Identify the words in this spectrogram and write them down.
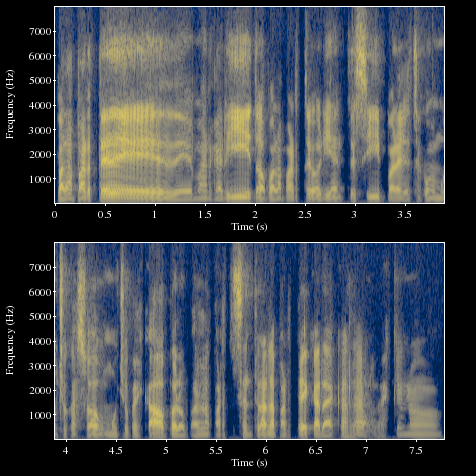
para la parte de, de, Margarita o para la parte de Oriente sí, para allá se come mucho cazón, mucho pescado, pero para la parte central, la parte de Caracas, la verdad es que no,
